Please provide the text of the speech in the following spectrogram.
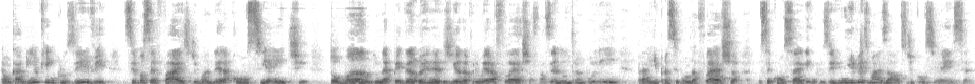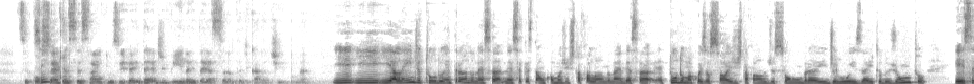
É um caminho que, inclusive, se você faz de maneira consciente, tomando, né, pegando a energia da primeira flecha, fazendo um trampolim para ir para a segunda flecha, você consegue, inclusive, níveis mais altos de consciência. Você consegue Sim. acessar, inclusive, a ideia divina, a ideia santa de cada tipo, né? E, e, e, além de tudo, entrando nessa, nessa questão, como a gente está falando, né, dessa, é tudo uma coisa só, a gente está falando de sombra e de luz aí tudo junto, esse,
